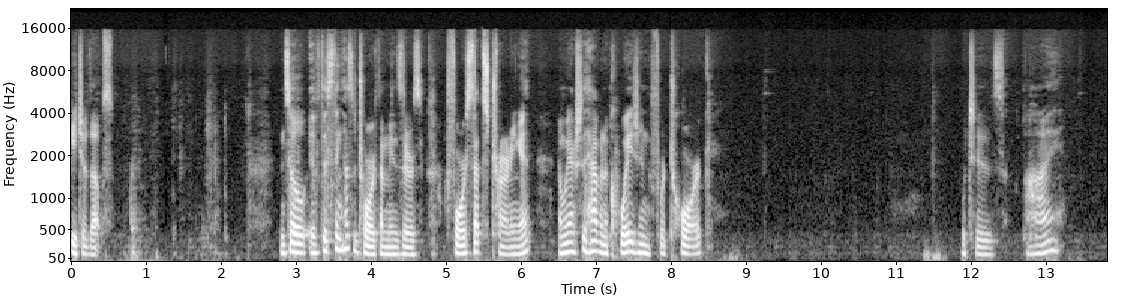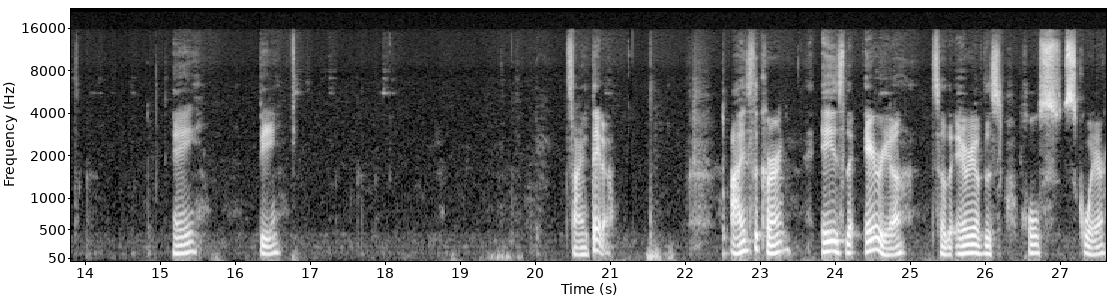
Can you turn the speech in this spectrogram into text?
each of those. And so if this thing has a torque, that means there's a force that's turning it. And we actually have an equation for torque, which is I A B sine theta. I is the current, A is the area, so the area of this whole square.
